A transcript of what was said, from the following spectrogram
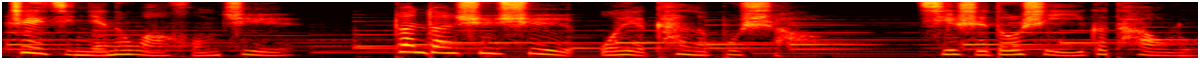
这几年的网红剧，断断续续我也看了不少，其实都是一个套路，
